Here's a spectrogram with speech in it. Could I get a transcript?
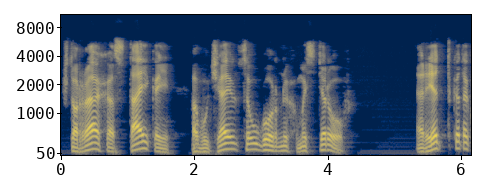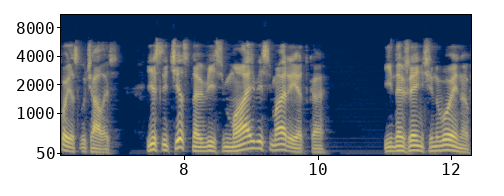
что Раха с Тайкой обучаются у горных мастеров. Редко такое случалось, если честно, весьма и весьма редко. И на женщин-воинов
